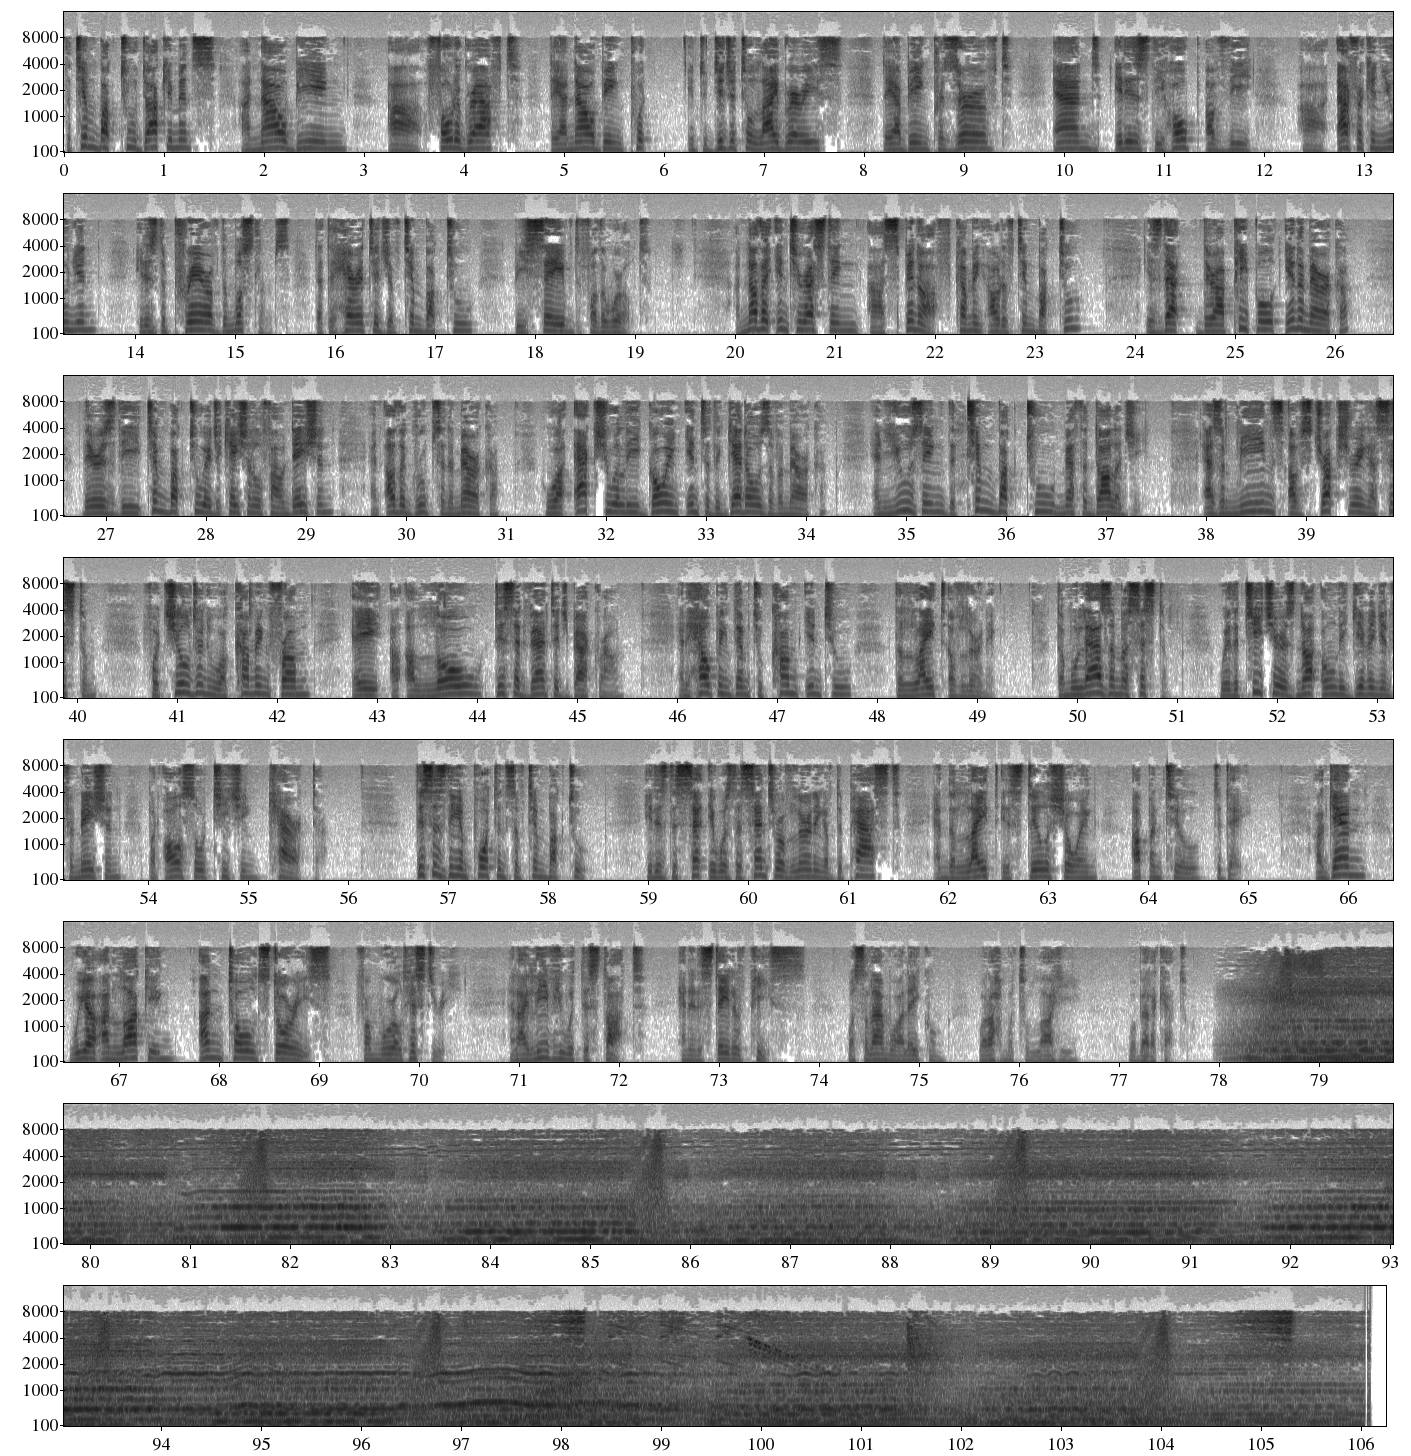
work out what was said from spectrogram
The Timbuktu documents are now being uh, photographed, they are now being put into digital libraries, they are being preserved, and it is the hope of the uh, African Union, it is the prayer of the Muslims that the heritage of Timbuktu be saved for the world. Another interesting uh, spin off coming out of Timbuktu is that there are people in America, there is the Timbuktu Educational Foundation and other groups in America who are actually going into the ghettos of America and using the Timbuktu methodology as a means of structuring a system for children who are coming from a, a, low, disadvantaged background and helping them to come into the light of learning. The mulazama system, where the teacher is not only giving information but also teaching character. This is the importance of Timbuktu. It, is the, it was the center of learning of the past, and the light is still showing up until today. Again, we are unlocking untold stories from world history. And I leave you with this thought and in a state of peace. Wassalamu alaikum wa rahmatullahi wa barakatuh.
